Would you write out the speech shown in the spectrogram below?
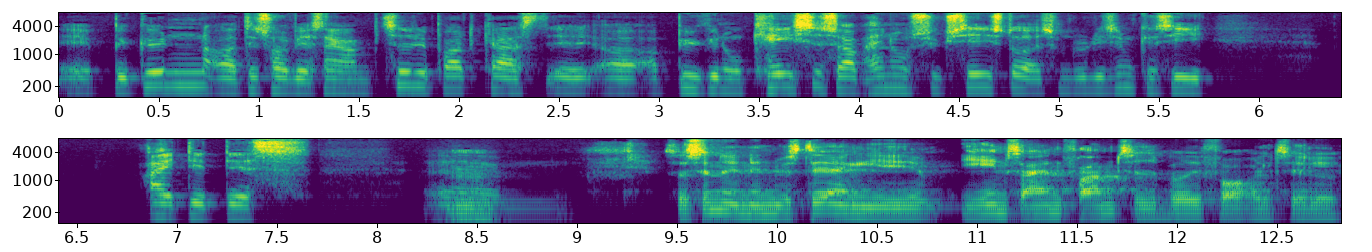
Øh, begynde, og det tror jeg, vi har snakket om i tidligere podcast, øh, at, at bygge nogle cases op, have nogle succeshistorier, som du ligesom kan sige, I did this. Mm. Øhm. Så sådan en investering i, i ens egen fremtid, både i forhold til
